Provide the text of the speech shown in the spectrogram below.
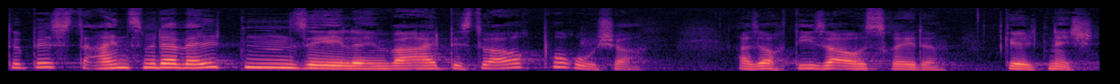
du bist eins mit der Weltenseele, in Wahrheit bist du auch Purusha. Also auch diese Ausrede gilt nicht.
